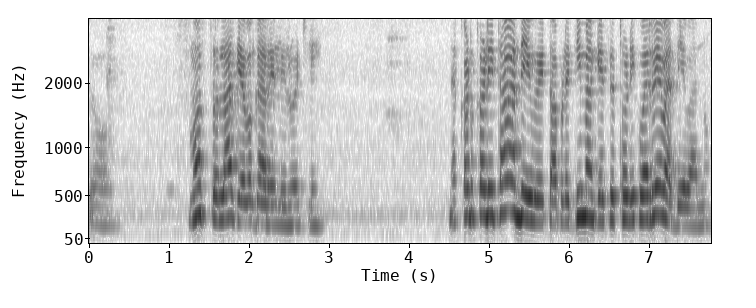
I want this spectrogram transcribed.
જો, મસ્ત લાગે વઘારેલી રોટલી. ને કડકડી થવા દેવી હોય તો આપણે ધીમા ગેસે થોડીક વાર રહેવા દેવાનું.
